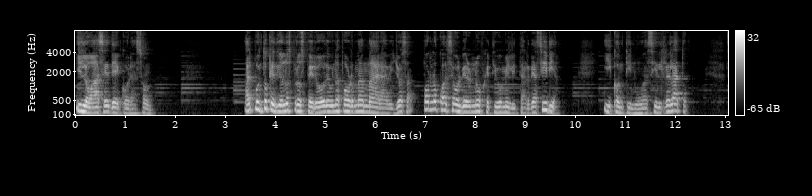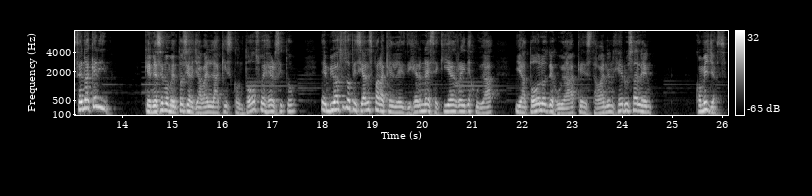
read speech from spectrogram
Y lo hace de corazón. Al punto que Dios los prosperó de una forma maravillosa, por lo cual se volvieron un objetivo militar de Asiria. Y continúa así el relato. Sennacherib, que en ese momento se hallaba en Laquis con todo su ejército, envió a sus oficiales para que les dijeran a Ezequías, rey de Judá, y a todos los de Judá que estaban en Jerusalén, comillas,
